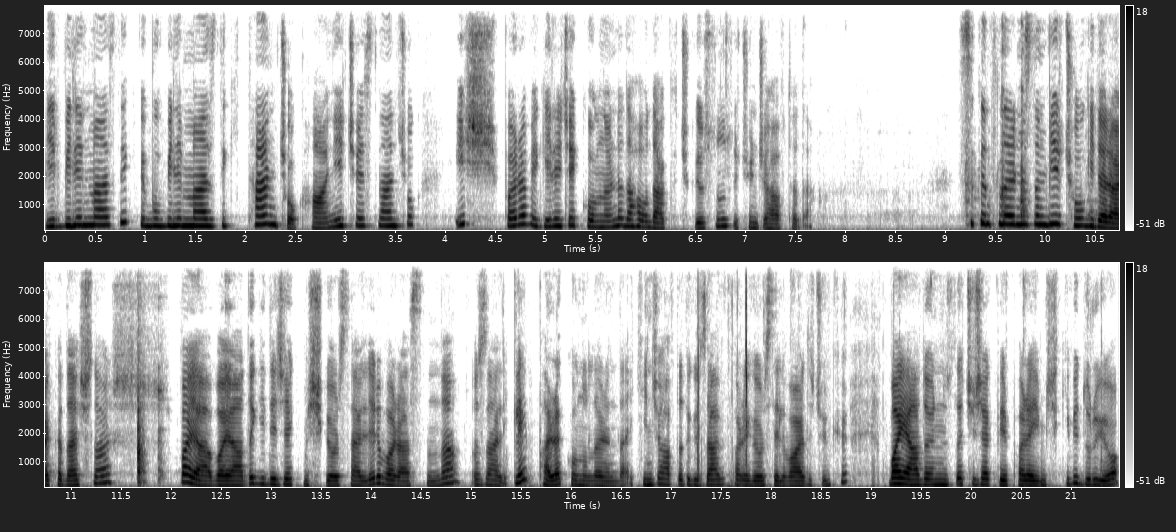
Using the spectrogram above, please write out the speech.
Bir bilinmezlik ve bu bilinmezlikten çok, hane içerisinden çok iş, para ve gelecek konularına daha odaklı çıkıyorsunuz 3. haftada. Sıkıntılarınızın birçoğu gider arkadaşlar. Baya baya da gidecekmiş görselleri var aslında. Özellikle para konularında. İkinci haftada güzel bir para görseli vardı çünkü. Bayağı da önünüzde açacak bir paraymış gibi duruyor.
